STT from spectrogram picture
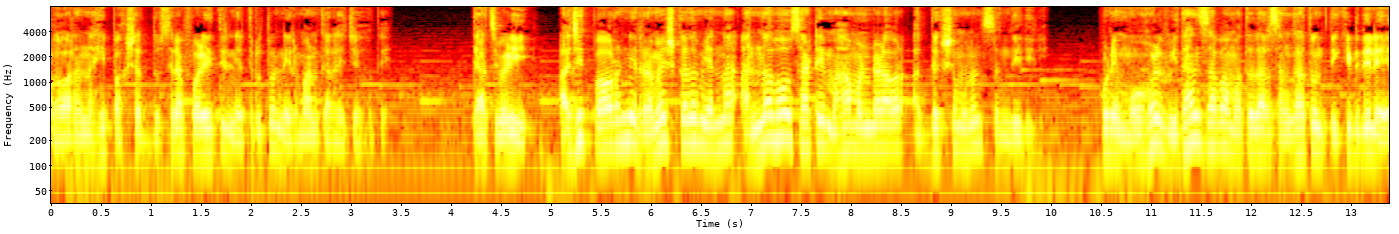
पवारांनाही पक्षात दुसऱ्या फळीतील नेतृत्व निर्माण करायचे होते. त्याचवेळी अजित पवारांनी रमेश कदम यांना अण्णाभाऊ साठे महामंडळावर अध्यक्ष म्हणून संधी दिली. पुढे मोहोळ विधानसभा मतदारसंघातून तिकीट दिले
